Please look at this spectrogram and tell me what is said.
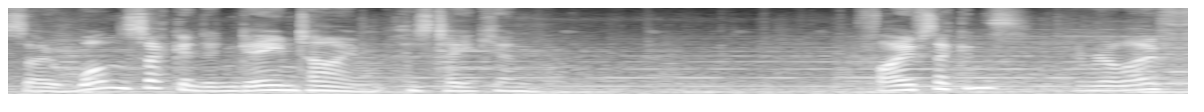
So one second in game time has taken five seconds in real life.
